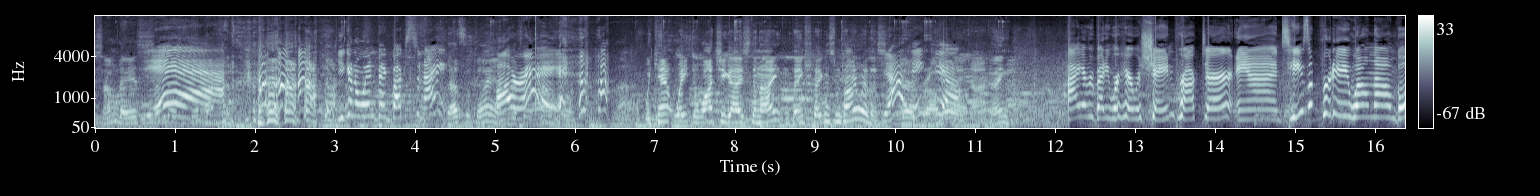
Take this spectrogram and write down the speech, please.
Some days. some days Yeah. get nothing. you gonna win big bucks tonight? That's the plan. All That's right. We can't wait to watch you guys tonight, and thanks for taking some time with us. yeah, thank problem. you. Thank- Hi, everybody. We're here with Shane Proctor, and he's a pretty well-known bull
